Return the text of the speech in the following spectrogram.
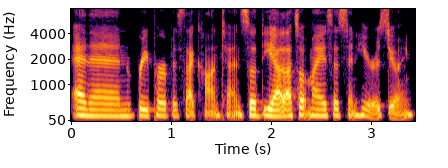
and then repurpose that content. So yeah that's what my assistant here is doing.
